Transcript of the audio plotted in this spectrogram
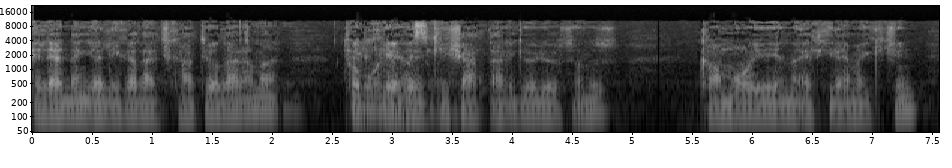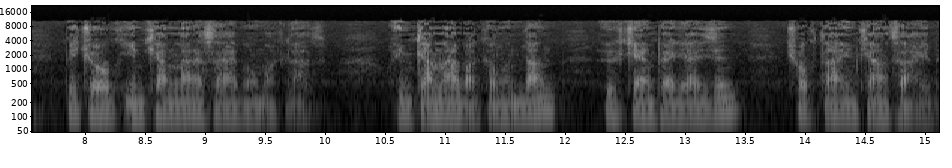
Ellerinden geldiği kadar çıkartıyorlar ama Kamuoyuna Türkiye'deki şartları görüyorsunuz. Kamuoyunu etkilemek için birçok imkanlara sahip olmak lazım. O imkanlar bakımından ırkçı emperyalizm çok daha imkan sahibi.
